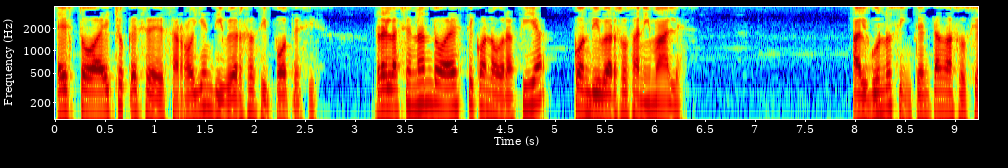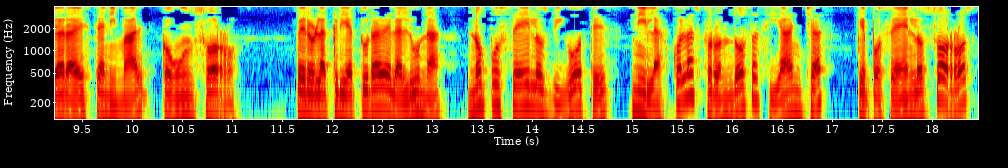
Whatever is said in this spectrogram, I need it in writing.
Esto ha hecho que se desarrollen diversas hipótesis, relacionando a esta iconografía con diversos animales. Algunos intentan asociar a este animal con un zorro, pero la criatura de la luna no posee los bigotes ni las colas frondosas y anchas que poseen los zorros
